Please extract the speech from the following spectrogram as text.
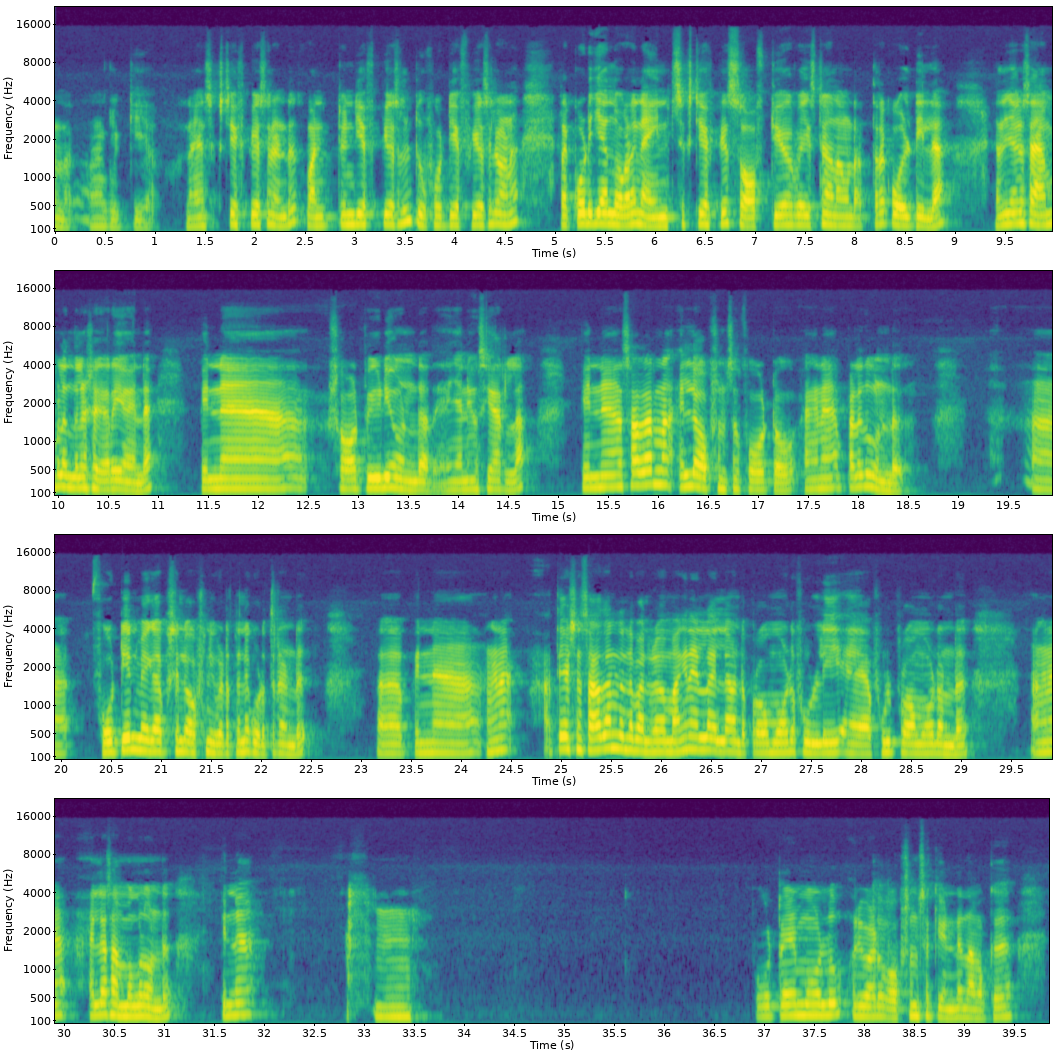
ഉണ്ട്. ക്ലിക്ക് ചെയ്യാം. നയൻ സിക്സ്റ്റി എഫ് പി എസിലുണ്ട് വൺ ട്വന്റി എഫ് പി എസിലും ടു ഫോർട്ടി എഫ് പി എസിലുമാണ് റെക്കോർഡ് ചെയ്യാൻ നോക്കണം. Nine sixty F P S software based ആണ്. അതുകൊണ്ട് അത്ര ക്വാളിറ്റി ഇല്ല. എന്നാൽ ഞാൻ സാമ്പിൾ എന്തെങ്കിലും ഷെയർ ചെയ്യാം എന്റെ. പിന്നെ ഷോർട്ട് വീഡിയോ ഉണ്ട്. അത് ഞാൻ യൂസ് ചെയ്യാറില്ല. പിന്നെ സാധാരണ എല്ലാ ഓപ്ഷൻസും ഫോട്ടോ അങ്ങനെ പലതും ഉണ്ട്. Forty eight mega pixel option ഇവിടെ തന്നെ കൊടുത്തിട്ടുണ്ട്. പിന്നെ അങ്ങനെ അത്യാവശ്യം സാധാരണ തന്നെ പനോരമ അങ്ങനെയുള്ള എല്ലാം ഉണ്ട്. Pro mode fully full pro mode ഉണ്ട്. അങ്ങനെ എല്ലാ സംഭവങ്ങളും ഉണ്ട്. പിന്നെ പോർട്രേറ്റ് മോഡിലും ഒരുപാട് ഓപ്ഷൻസ് ഒക്കെ ഉണ്ട്. നമുക്ക്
